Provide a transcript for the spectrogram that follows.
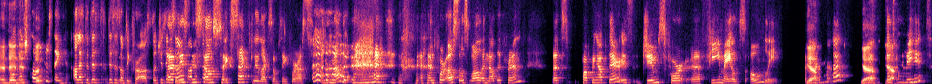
And then oh, that's so interesting, Aletta. This this is something for us, don't you think? Uh, so? This this sounds exactly like something for us, and, another, and for us as well. Another trend that's popping up there is gyms for uh, females only. Have yeah. that? Yeah, that's yeah. going to be hit.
